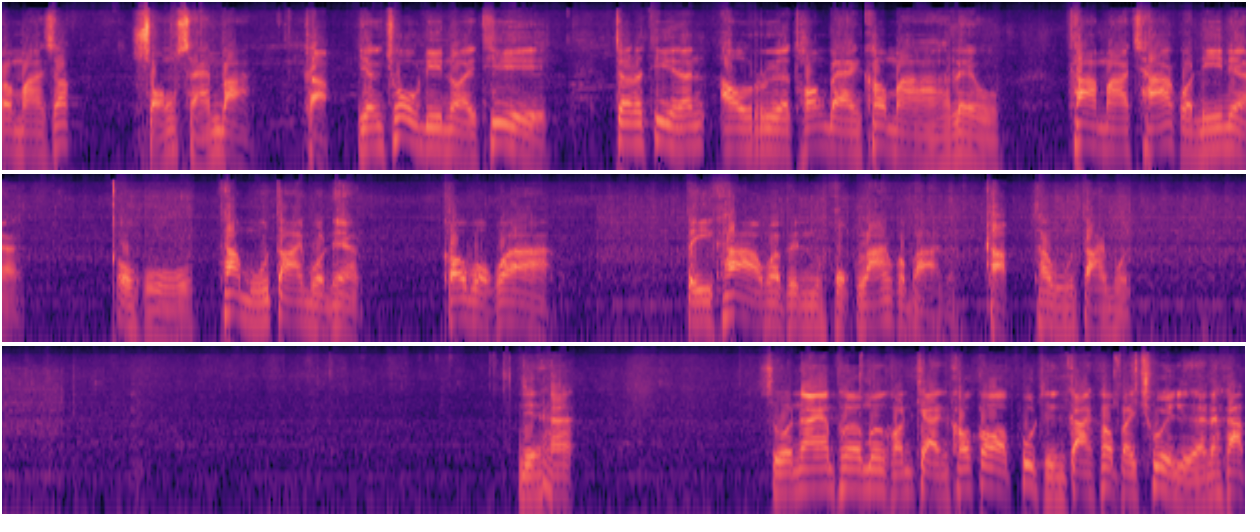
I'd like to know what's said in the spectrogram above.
ประมาณสัก 2 0 0 0 0 0 บาท ครับ ยังโชคดีหน่อยที่เจ้าหน้าที่นั้นเอาเรือท้องแบนเข้ามาเร็ว ถ้ามาช้ากว่านี้เนี่ย โอ้โห ถ้าหมูตายหมดเนี่ย เขาบอกว่า ตีค่าออกมาเป็น6ล้านกว่าบาทนะครับ ถ้าหมูตายหมด นี่นะฮะ ส่วนนายอำเภอเมืองขอนแก่นเขาก็พูดถึงการเข้าไปช่วยเหลือนะครับ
